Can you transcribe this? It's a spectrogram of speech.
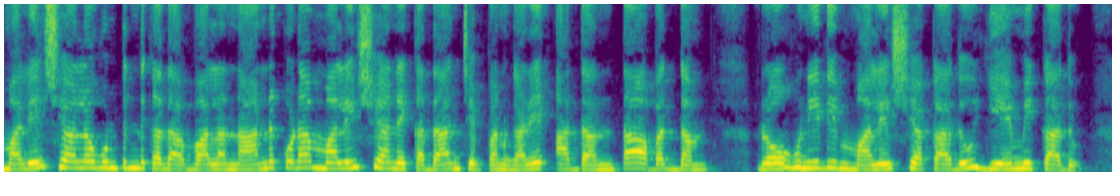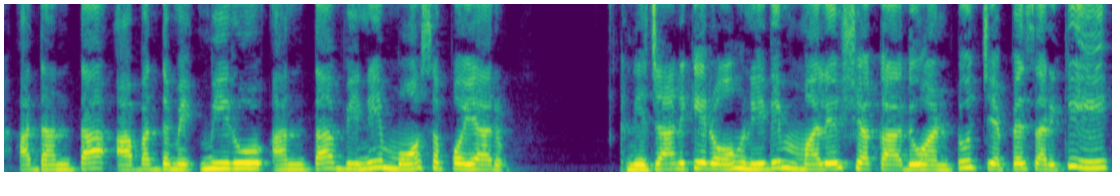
మలేషియాలో ఉంటుంది కదా వాళ్ళ నాన్న కూడా మలేషియానే కదా అని చెప్పాను కానీ అదంతా అబద్ధం. రోహిణిది మలేషియా కాదు ఏమీ కాదు. అదంతా అబద్ధమే. మీరు అంతా విని మోసపోయారు. నిజానికి రోహిణిది మలేషియా కాదు అంటూ చెప్పేసరికి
